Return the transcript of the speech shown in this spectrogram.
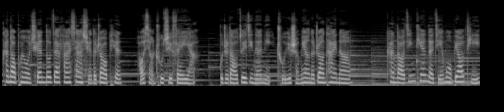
看到朋友圈都在发下雪的照片，好想出去飞呀！不知道最近的你处于什么样的状态呢？ 看到今天的节目标题，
